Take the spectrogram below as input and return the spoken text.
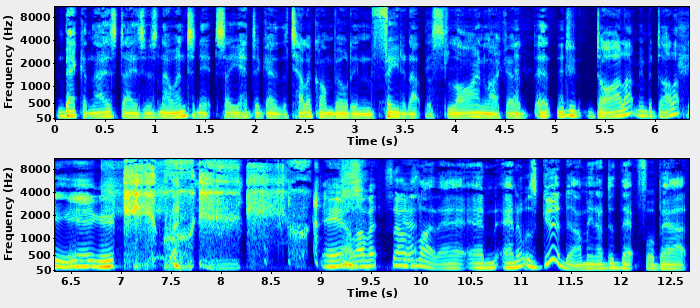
And back in those days, there was no internet, so you had to go to the telecom building and feed it up this line like a, a dial up. Remember dial up? Yeah, yeah, I love it. So it was like that, and and it was good. I mean, I did that for about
